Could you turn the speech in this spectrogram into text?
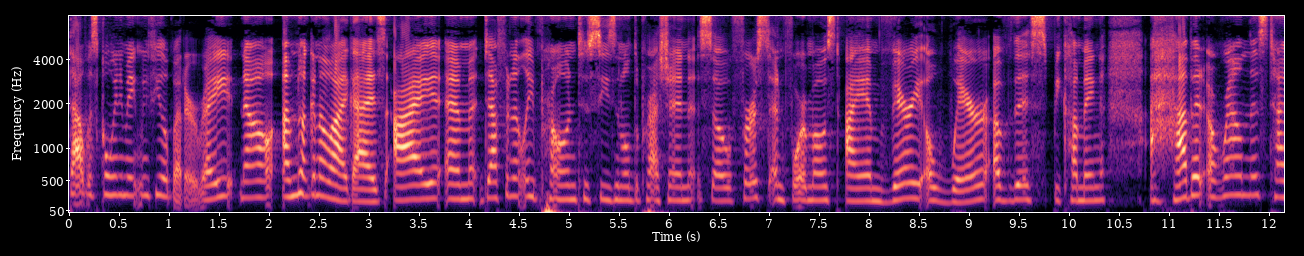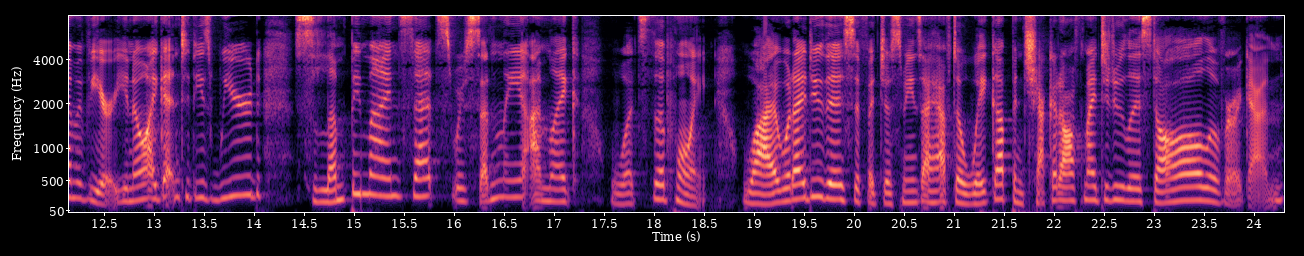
that was going to make me feel better, right? Now, I'm not gonna lie, guys, I am definitely prone to seasonal depression. So, first and foremost, I am very aware of this becoming a habit around this time of year. You know, I get into these weird slumpy mindsets where suddenly I'm like, what's the point? Why would I do this if it just means I have to wake up and check it off my to do list all over again?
